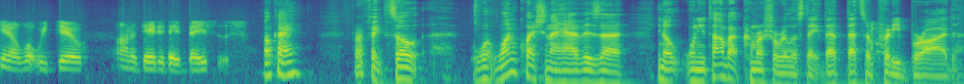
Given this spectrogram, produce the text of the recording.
you know, what we do on a day to day basis. Okay, perfect. So, w- one question I have is, uh, you know, when you talk about commercial real estate, that that's a pretty broad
